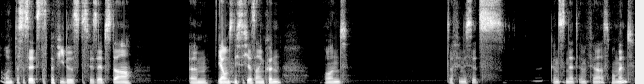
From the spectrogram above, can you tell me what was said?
Und das ist jetzt das Perfides, dass wir selbst da ähm, ja, uns nicht sicher sein können. Und da finde ich es jetzt ganz nett im Vers. Moment.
